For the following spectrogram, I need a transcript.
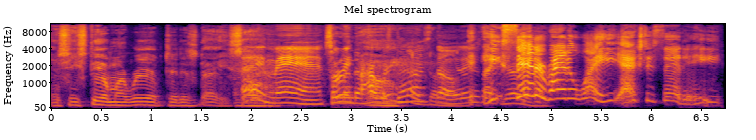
and she's still my rib to this day. So Hey man, So, three, Linda, how was three that, months though? though. They was he said it right away. He actually said it. He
